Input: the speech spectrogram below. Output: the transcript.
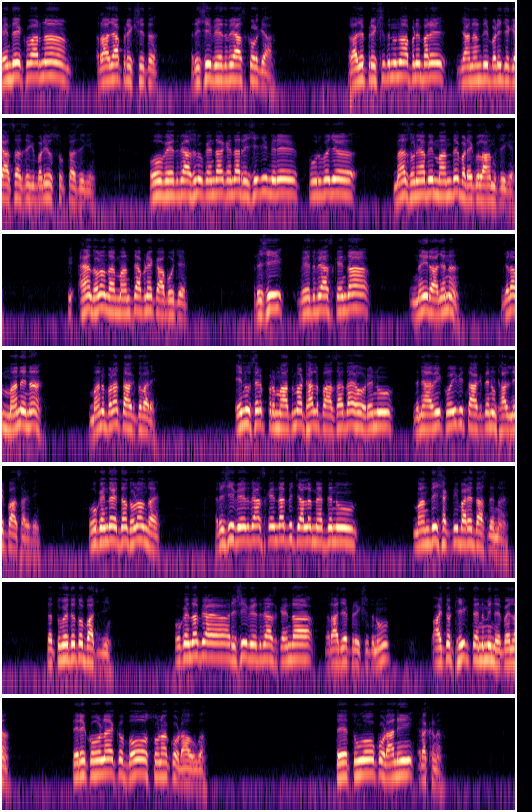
ਕਹਿੰਦੇ ਇੱਕ ਵਾਰ ਨਾ ਰਾਜਾ ਪ੍ਰੀਖਿਤ, ਰਿਸ਼ੀ ਵੇਦਵਿਆਸ ਕੋਲ ਗਿਆ। ਰਾਜੇ ਪ੍ਰੀਖਿਤ ਨੂੰ ਨਾ ਆਪਣੇ ਬਾਰੇ ਜਾਣਨ ਦੀ ਬੜੀ ਜਿਗਿਆਸਾ ਸੀਗੀ, ਬੜੀ ਉਤਸੁਕਤਾ ਸੀਗੀ। ਉਹ ਵੇਦਵਿਆਸ ਨੂੰ ਕਹਿੰਦਾ ਕਹਿੰਦਾ, ਰਿਸ਼ੀ ਜੀ, ਮੇਰੇ ਪੂਰਵਜ, ਮੈਂ ਸੁਣਿਆ ਵੀ ਮਨ ਦੇ ਬੜੇ ਗੁਲਾਮ ਸੀਗੇ। ਵੀ ਐਂ ਥੋੜਾ ਹੁੰਦਾ, ਮਨ ਤੇ ਆਪਣੇ ਕਾਬੂ 'ਚ ਹੈ। ਰਿਸ਼ੀ ਵੇਦਵਿਆਸ ਕਹਿੰਦਾ, ਨਹੀਂ ਰਾਜਨ, ਜਿਹੜਾ ਮਨ ਹੈ ਨਾ, ਮਨ ਬੜਾ ਤਾਕਤਵਰ ਹੈ ਇਹਨੂੰ ਸਿਰਫ ਪ੍ਰਮਾਤਮਾ ਠੱਲ ਪਾ ਸਕਦਾ ਹੈ ਹੋਰ ਇਹਨੂੰ ਦੁਨਿਆਵੀ ਕੋਈ ਵੀ ਤਾਕਤ ਇਹਨੂੰ ਠੱਲ ਨਹੀਂ ਪਾ ਸਕਦੀ। ਉਹ ਕਹਿੰਦਾ ਇਦਾਂ ਥੋੜਾ ਹੁੰਦਾ ਹੈ। ਰਿਸ਼ੀ ਵੇਦਵਿਆਸ ਕਹਿੰਦਾ ਵੀ ਚੱਲ ਮੈਂ ਤੈਨੂੰ ਮਨ ਦੀ ਸ਼ਕਤੀ ਬਾਰੇ ਦੱਸ ਦੇਣਾ ਤੇ ਤੂੰ ਇਹਦੇ ਤੋਂ ਬਚ ਜੀ। ਉਹ ਕਹਿੰਦਾ ਵੀ ਆ, ਰਿਸ਼ੀ ਵੇਦਵਿਆਸ ਕਹਿੰਦਾ ਰਾਜੇ ਪ੍ਰੀਖਿਤ ਨੂੰ ਅੱਜ ਤੋਂ ਠੀਕ 3 ਮਹੀਨੇ ਪਹਿਲਾਂ ਤੇਰੇ ਕੋਲ ਨਾ ਇੱਕ ਬਹੁਤ ਸੋਹਣਾ ਘੋੜਾ ਆਊਗਾ। ਤੇ ਤੂੰ ਉਹ ਘੋੜਾ ਨਹੀਂ ਰੱਖਣਾ।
